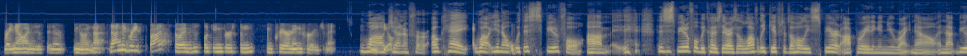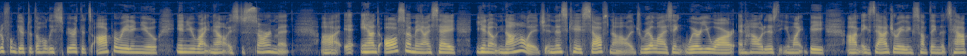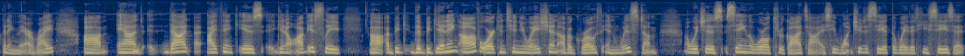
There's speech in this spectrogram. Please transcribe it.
right now, I'm just in a you know not not in a great spot. So I'm just looking for some some prayer and encouragement. Wow. Jennifer. Okay. Well, you know, this is beautiful. Um, this is beautiful because there is a lovely gift of the Holy Spirit operating in you right now. And that beautiful gift of the Holy Spirit that's operating you in you right now is discernment. Uh, and also, may I say, you know, knowledge, in this case, self knowledge, realizing where you are and how it is that you might be um, exaggerating something that's happening there, right? Um, and that, I think, is, you know, obviously uh, be- the beginning of or a continuation of a growth in wisdom, uh, which is seeing the world through God's eyes. He wants you to see it the way that He sees it.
